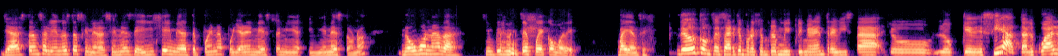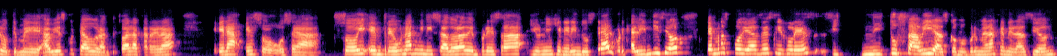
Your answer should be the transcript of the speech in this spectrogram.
ya están saliendo estas generaciones de IGE y mira, te pueden apoyar en esto y en esto, ¿no? No hubo nada. Simplemente fue como de, váyanse. Debo confesar que, por ejemplo, en mi primera entrevista, yo lo que decía, tal cual, lo que me había escuchado durante toda la carrera, era eso, o sea, soy entre una administradora de empresa y una ingeniera industrial, porque al inicio, ¿qué más podías decirles si ni tú sabías como primera generación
